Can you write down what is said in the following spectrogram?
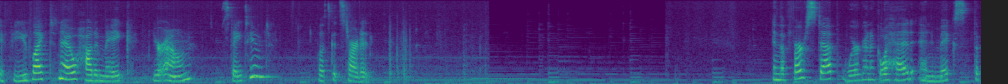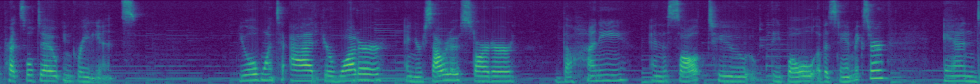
if you'd like to know how to make your own, stay tuned. Let's get started. In the first step, we're gonna go ahead and mix the pretzel dough ingredients. You'll want to add your water and your sourdough starter, the honey and the salt to the bowl of a stand mixer. And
